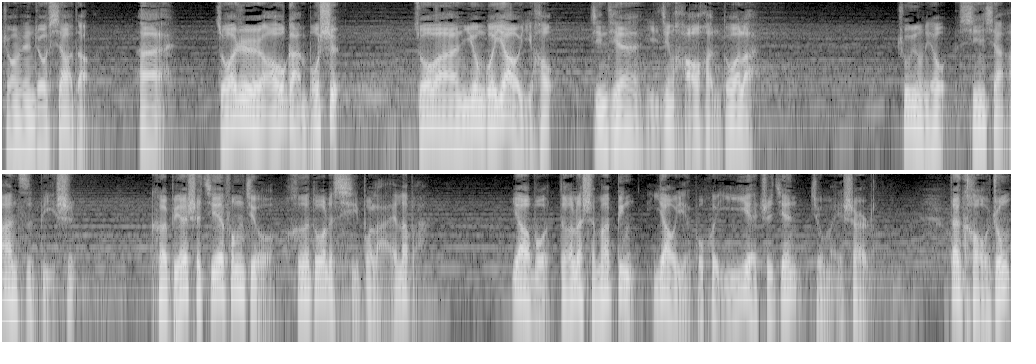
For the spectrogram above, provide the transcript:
庄元周笑道：“哎，昨日偶感不适，昨晚用过药以后，今天已经好很多了。”朱永佑心下暗自鄙视，可别是接风酒喝多了起不来了吧？要不得了什么病，药也不会一夜之间就没事了。但口中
